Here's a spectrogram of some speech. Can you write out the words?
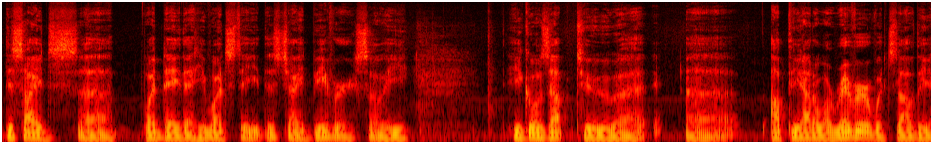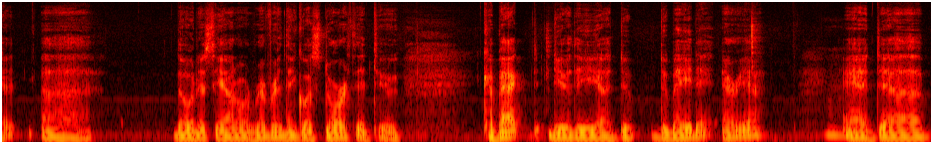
decides uh, one day that he wants to eat this giant beaver. So he he goes up to up the Ottawa River, which is now the known as the Ottawa River, and then goes north into Quebec near the uh, area. Mm-hmm. And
